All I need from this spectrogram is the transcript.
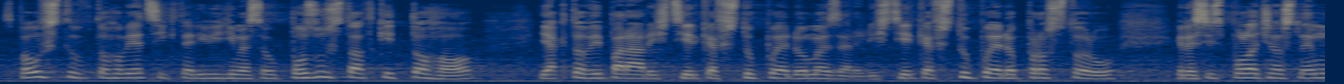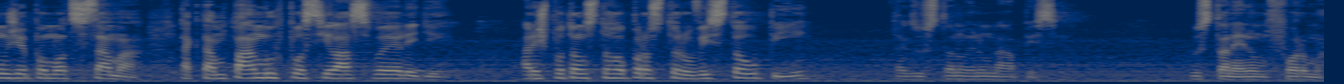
Spoustu toho věcí, které vidíme, jsou pozůstatky toho, jak to vypadá, když církev vstupuje do mezery, když církev vstupuje do prostoru, kde si společnost nemůže pomoct sama, tak tam pán Bůh posílá svoje lidi. A když potom z toho prostoru vystoupí, tak zůstanou jenom nápisy. Zůstane jenom forma.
